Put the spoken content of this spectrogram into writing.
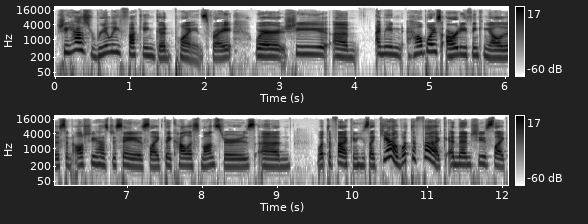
she has really fucking good points, right? Where she, um, I mean, Hellboy's already thinking all of this, and all she has to say is like, "They call us monsters." Um, what the fuck? And he's like, "Yeah, what the fuck?" And then she's like,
